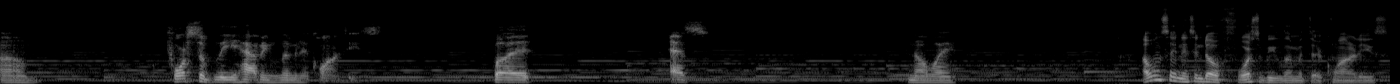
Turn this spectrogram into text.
um, forcibly having limited quantities. But as no way. I wouldn't say Nintendo forcibly limit their quantities.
